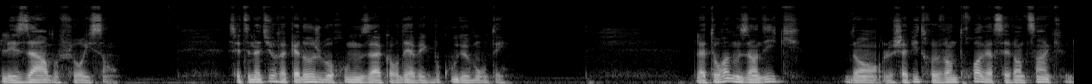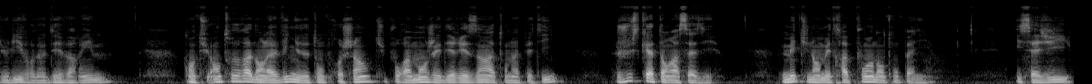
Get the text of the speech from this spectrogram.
les arbres florissants. Cette nature qu'Akadosh Borou nous a accordée avec beaucoup de bonté. La Torah nous indique, dans le chapitre 23, verset 25 du livre de Devarim, Quand tu entreras dans la vigne de ton prochain, tu pourras manger des raisins à ton appétit, jusqu'à t'en rassasier, mais tu n'en mettras point dans ton panier. Il s'agit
